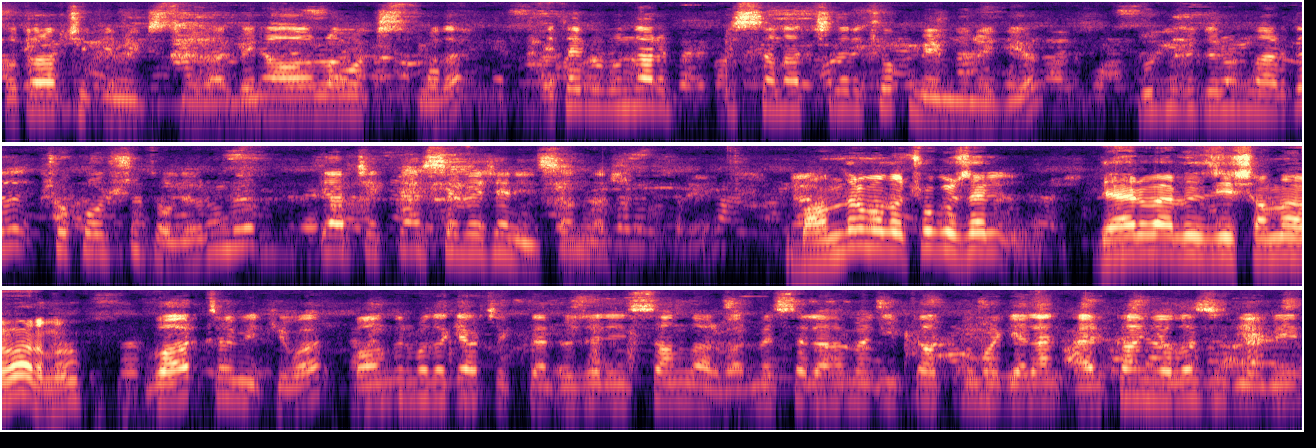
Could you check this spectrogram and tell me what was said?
Fotoğraf çekilmek istiyorlar, beni ağırlamak istiyorlar. E tabi bunlar biz sanatçıları çok memnun ediyor. Bu gibi durumlarda çok hoşnut oluyorum ve gerçekten sevecen insanlar. Bandırma'da çok özel değer verdiğiniz insanlar var mı? Var tabii ki var. Bandırma'da gerçekten özel insanlar var. Mesela hemen ilk aklıma gelen Erkan Yalazi diye bir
